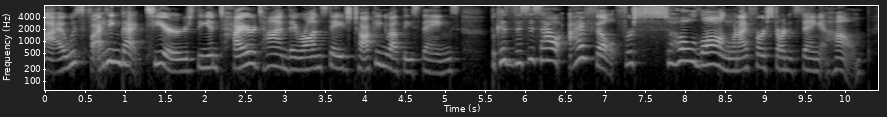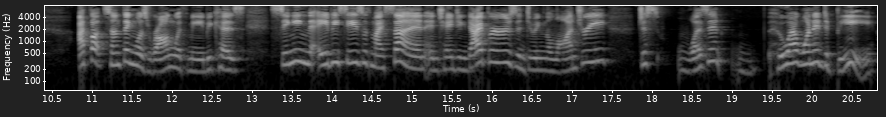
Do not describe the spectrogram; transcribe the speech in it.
I was fighting back tears the entire time they were on stage talking about these things because this is how I felt for so long when I first started staying at home. I thought something was wrong with me because singing the ABCs with my son and changing diapers and doing the laundry just wasn't who I wanted to be,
